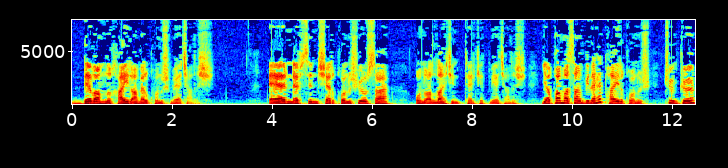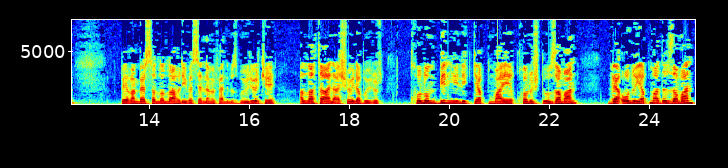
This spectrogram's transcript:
devamlı hayır amel konuşmaya çalış. Eğer nefsin şer konuşuyorsa onu Allah için terk etmeye çalış. Yapamasan bile hep hayır konuş. Çünkü Peygamber sallallahu aleyhi ve sellem Efendimiz buyuruyor ki Allah Teala şöyle buyurur. Kulum bir iyilik yapmayı konuştuğu zaman ve onu yapmadığı zaman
